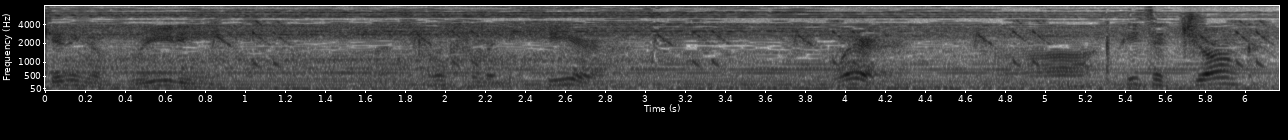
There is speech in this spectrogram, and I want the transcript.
Getting a reading. It's coming from in here. Where? Uh, piece of junk.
